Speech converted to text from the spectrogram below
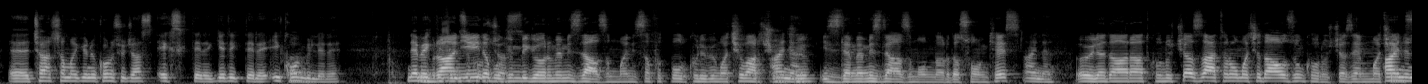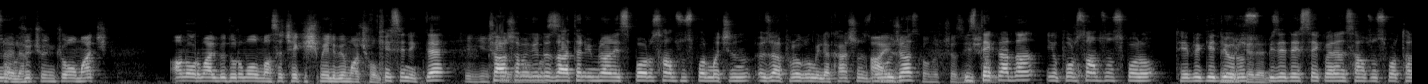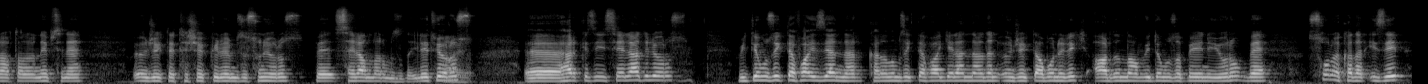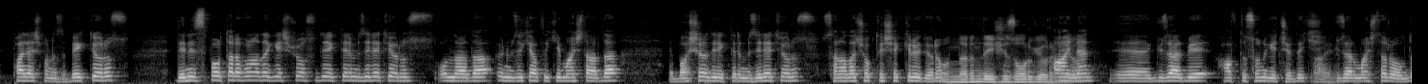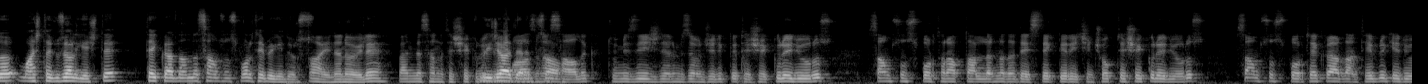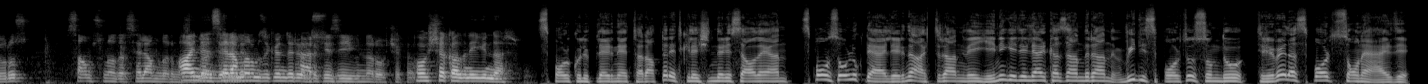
e, çarşamba günü konuşacağız. Eksikleri, gedikleri, ilk 11'leri ne Ümraniye'yi de bugün bir görmemiz lazım. Manisa Futbol Kulübü maçı var çünkü. Aynen. İzlememiz lazım onları da son kez. Aynen. Öyle daha rahat konuşacağız. Zaten o maçı daha uzun konuşacağız. Hem maçın Aynen sonucu. öyle. Çünkü o maç anormal bir durum olmasa çekişmeli bir maç olur. Kesinlikle. İlginç Çarşamba günü de zaten Ümraniye Spor, Samsun Spor maçının özel programıyla karşınızda Aynen, olacağız. konuşacağız Biz inşallah. tekrardan Yılpor Samsun Spor'u tebrik ediyoruz. ederim. Bize destek veren Samsun Spor taraftarlarının hepsine öncelikle teşekkürlerimizi sunuyoruz ve selamlarımızı da iletiyoruz. Ee, herkese iyi seyirler diliyoruz. Videomuzu ilk defa izleyenler, kanalımıza ilk defa gelenlerden öncelikle abonelik, ardından videomuza beğeni, yorum ve sona kadar izleyip paylaşmanızı bekliyoruz. Deniz Spor tarafına da geçmiş olsun dileklerimizi iletiyoruz. Onlar da önümüzdeki haftaki maçlarda e, başarı dileklerimizi iletiyoruz. Sana da çok teşekkür ediyorum. Onların da işi zor görünüyor. Aynen. Ee, güzel bir hafta sonu geçirdik. Aynen. Güzel maçlar oldu. Maç da güzel geçti. Tekrardan da Samsun Spor'u tebrik ediyoruz. Aynen öyle. Ben de sana teşekkür Rica ediyorum. ederim, Ağzına sağ ol. sağlık. Tüm izleyicilerimize öncelikle teşekkür ediyoruz. Samsun Spor taraftarlarına da destekleri için çok teşekkür ediyoruz. Samsun Spor tekrardan tebrik ediyoruz. Samsun'a da selamlarımızı Aynen gönderelim. selamlarımızı gönderiyoruz. Herkese iyi günler, hoşçakalın. Hoşça kalın, iyi günler. Spor kulüplerine taraftar etkileşimleri sağlayan, sponsorluk değerlerini arttıran ve yeni gelirler kazandıran Vidi Sport'un sunduğu Trivela Sport sona erdi.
